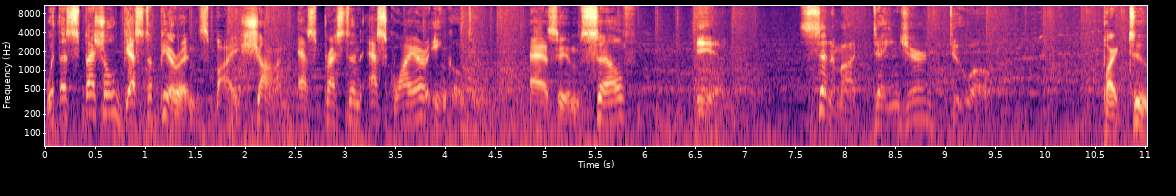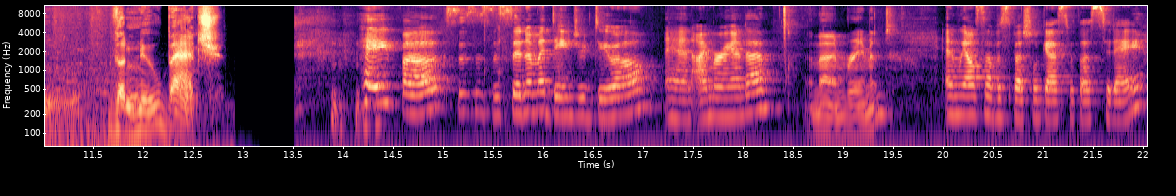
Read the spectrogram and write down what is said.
With a special guest appearance by Sean S. Preston Esquire Ingledew as himself in Cinema Danger Duo. Part 2 The New Batch. Hey folks, this is the Cinema Danger Duo, and I'm Miranda. And I'm Raymond. And we also have a special guest with us today.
